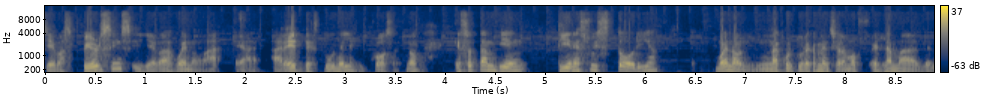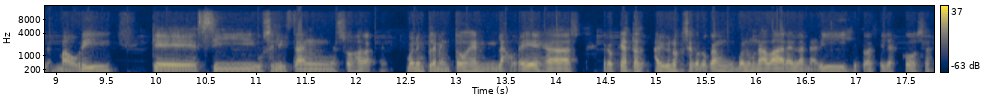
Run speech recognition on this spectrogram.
llevas piercings y llevas, bueno, aretes, túneles y cosas, ¿no? Eso también tiene su historia. Bueno, una cultura que mencionamos es la de la maorí, que sí utilizan esos ah, bueno, implementos en las orejas, creo que hasta hay unos que se colocan bueno, una vara en la nariz y todas aquellas cosas.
